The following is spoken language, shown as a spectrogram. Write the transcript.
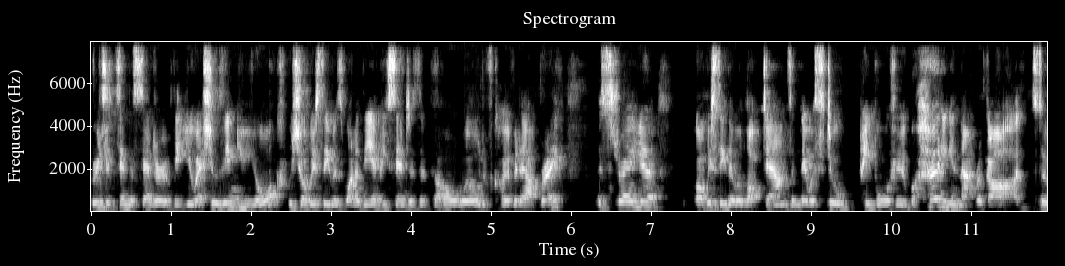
Bridget's in the center of the US. She was in New York, which obviously was one of the epicenters of the whole world of COVID outbreak. Australia obviously there were lockdowns and there were still people who were hurting in that regard. So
